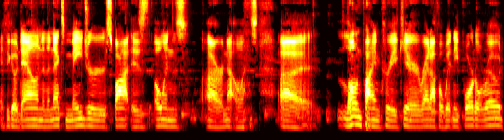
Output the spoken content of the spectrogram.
If you go down, and the next major spot is Owens, or not Owens, uh, Lone Pine Creek here, right off of Whitney Portal Road.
